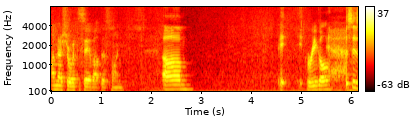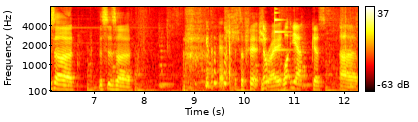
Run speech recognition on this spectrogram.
I'm not sure what to say about this one. Um it, it- Regal. this is a this is a It's a fish. it's a fish, Nope. right? Well, Yeah, because uh,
